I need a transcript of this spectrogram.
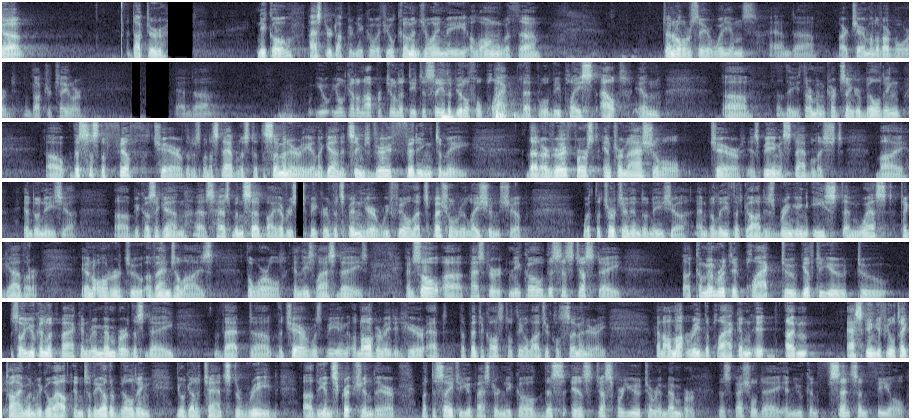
uh, Dr. Niko, Pastor Dr. Niko, if you'll come and join me along with uh, General Overseer Williams and uh, our chairman of our board, Dr. Taylor. And uh, you, you'll get an opportunity to see the beautiful plaque that will be placed out in uh, the Thurman Kurtzinger building. Uh, this is the fifth chair that has been established at the seminary, and again, it seems very fitting to me that our very first international chair is being established by Indonesia. Uh, because again, as has been said by every speaker that's been here, we feel that special relationship with the church in Indonesia and believe that God is bringing East and West together in order to evangelize the world in these last days. And so, uh, Pastor Niko, this is just a, a commemorative plaque to give to you to so you can look back and remember this day that uh, the chair was being inaugurated here at the Pentecostal Theological Seminary. And I'll not read the plaque, and it, I'm asking if you'll take time when we go out into the other building, you'll get a chance to read uh, the inscription there. But to say to you, Pastor Niko, this is just for you to remember this special day, and you can sense and feel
